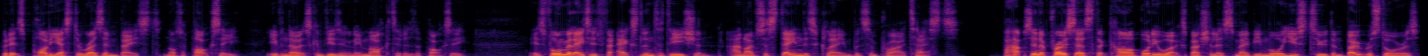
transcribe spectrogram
but it's polyester resin based, not epoxy, even though it's confusingly marketed as epoxy. It's formulated for excellent adhesion, and I've sustained this claim with some prior tests. Perhaps in a process that car bodywork specialists may be more used to than boat restorers,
